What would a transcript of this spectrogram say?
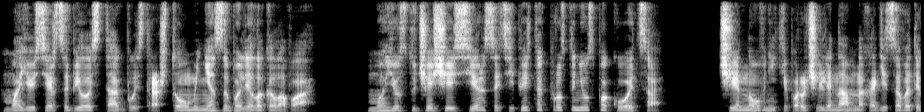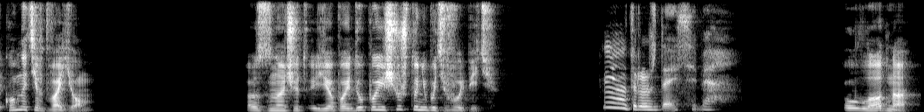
Мое сердце билось так быстро, что у меня заболела голова. Мое стучащее сердце теперь так просто не успокоится. Чиновники поручили нам находиться в этой комнате вдвоем. Значит, я пойду поищу что-нибудь выпить. Не утруждай себя. Ладно.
